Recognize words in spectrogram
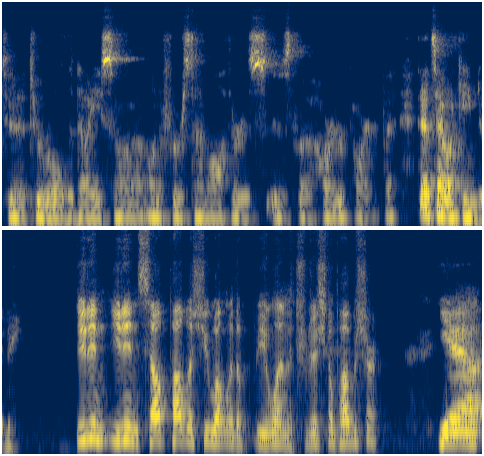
to, to roll the dice on a, on a first time author is, is the harder part. But that's how it came to be. You didn't you didn't self publish. You went with a you went with a traditional publisher. Yeah,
